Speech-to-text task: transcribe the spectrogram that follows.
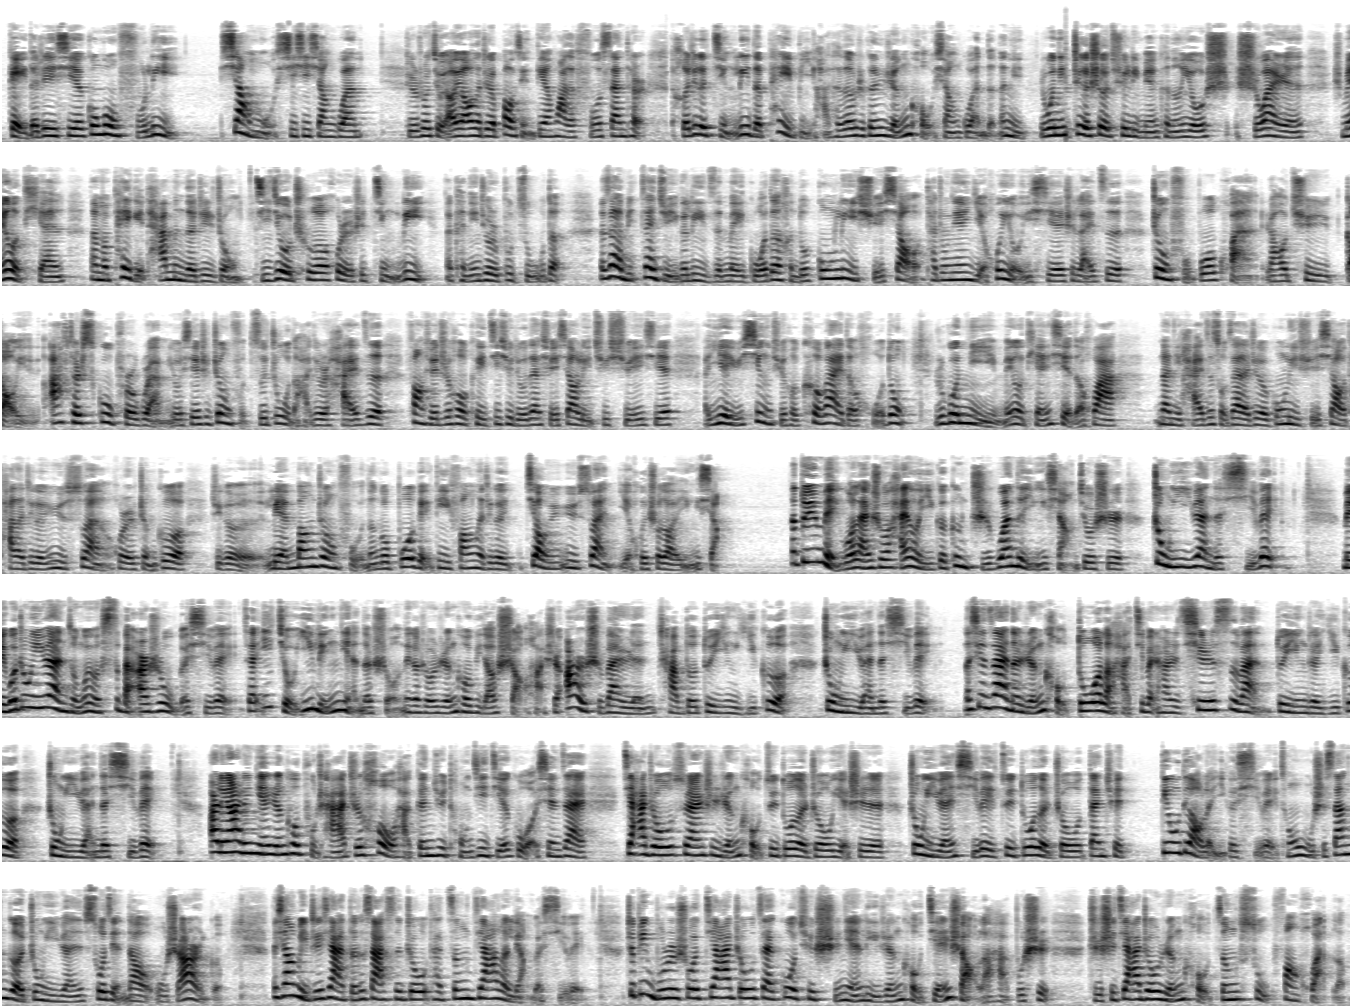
给的这些公共福利项目息息相关，比如说九幺幺的这个报警电话的服务 center 和这个警力的配比哈，它都是跟人口相关的。那你如果你这个社区里面可能有十十万人是没有填，那么配给他们的这种急救车或者是警力，那肯定就是不足的。那再比再举一个例子，美国的很多公立学校，它中间也会有一些是来自政府拨款，然后去搞 after school program，有些是政府资助的哈，就是孩子放学之后可以继续留在学校里去学一些业余兴趣和课外的活动。如果你没有填写的话，那你孩子所在的这个公立学校，它的这个预算或者整个这个联邦政府能够拨给地方的这个教育预算也会受到影响。那对于美国来说，还有一个更直观的影响，就是众议院的席位。美国众议院总共有四百二十五个席位，在一九一零年的时候，那个时候人口比较少哈，是二十万人，差不多对应一个众议员的席位。那现在呢，人口多了哈，基本上是七十四万，对应着一个众议员的席位。二零二零年人口普查之后哈，根据统计结果，现在。加州虽然是人口最多的州，也是众议员席位最多的州，但却丢掉了一个席位，从五十三个众议员缩减到五十二个。那相比之下，德克萨斯州它增加了两个席位。这并不是说加州在过去十年里人口减少了哈，不是，只是加州人口增速放缓了。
